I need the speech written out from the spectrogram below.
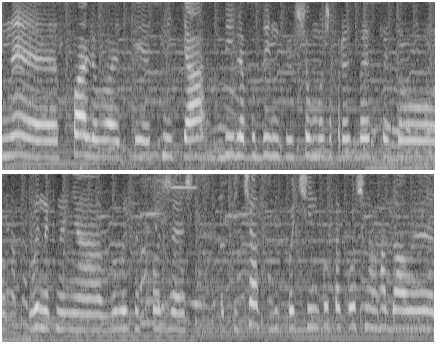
не спалювати сміття біля будинків, що може призвести до виникнення великих пожеж. Під час відпочинку також нагадали м,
